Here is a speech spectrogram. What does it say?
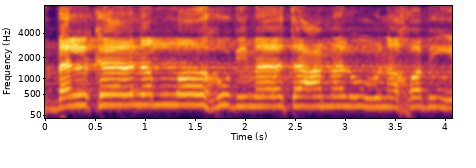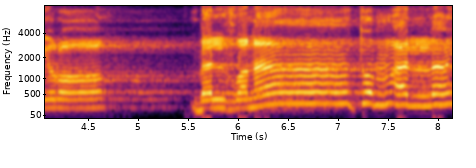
بل كان الله بما تعملون خبيرا. بل ظننتم أن لن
